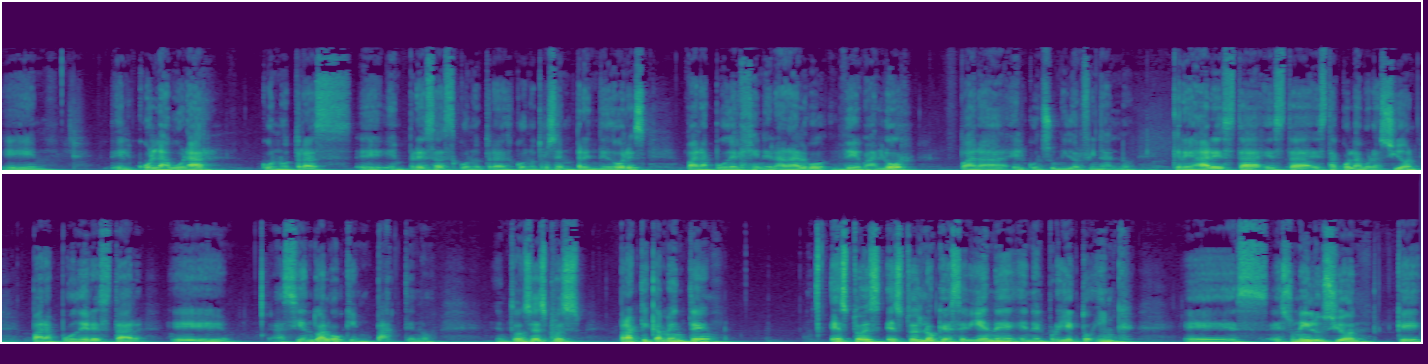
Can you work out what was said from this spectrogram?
El colaborar con otras empresas, con, otras, con otros emprendedores para poder generar algo de valor para el consumidor final, ¿no? Crear esta, esta, esta colaboración para poder estar eh, haciendo algo que impacte, ¿no? Entonces, pues prácticamente esto es, esto es lo que se viene en el proyecto Inc. Es, es una ilusión que,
